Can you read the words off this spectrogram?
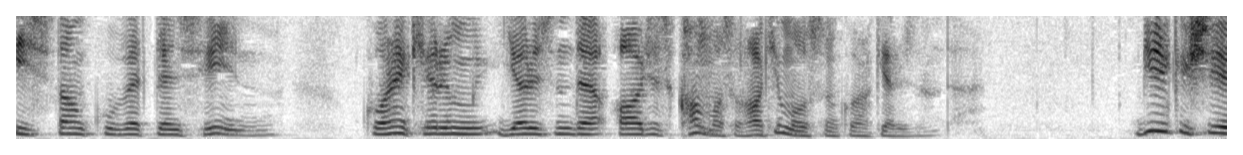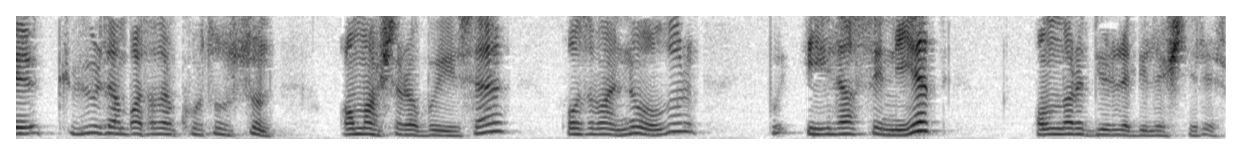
İslam kuvvetlensin, Kur'an-ı Kerim yeryüzünde aciz kalmasın, hakim olsun Kur'an-ı yeryüzünde. Bir kişi küfürden, batadan kurtulsun, amaçları bu ise, o zaman ne olur? Bu ihlaslı niyet onları birle birleştirir.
